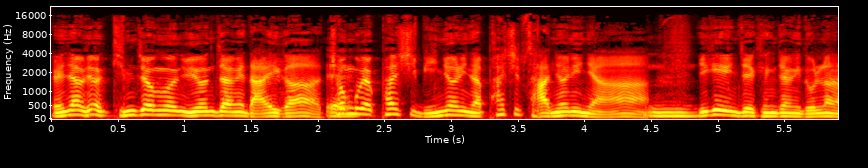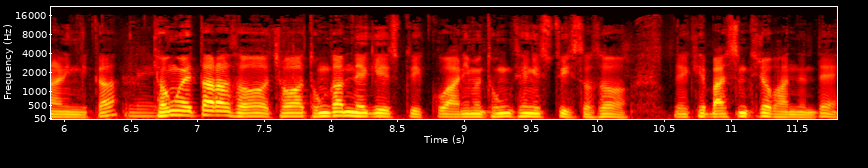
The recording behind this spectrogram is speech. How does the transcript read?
왜냐하면 김정은 위원장의 나이가 네. 1982년이냐 84년이냐 음. 이게 이제 굉장히 논란 아닙니까 네. 경우에 따라서 저와 동갑내기일 수도 있고 아니면 동생일 수도 있어서 이렇게 말씀드려봤는데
